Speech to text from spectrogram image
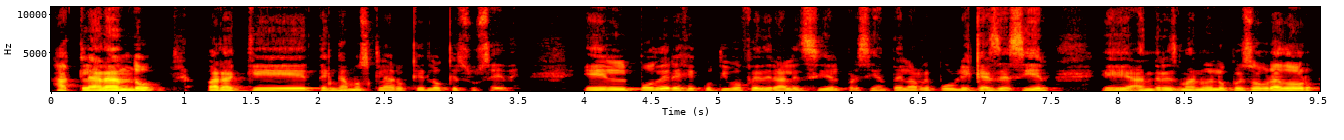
aclarando para que tengamos claro qué es lo que sucede el Poder Ejecutivo Federal, es decir, el presidente de la República, es decir, eh, Andrés Manuel López Obrador,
